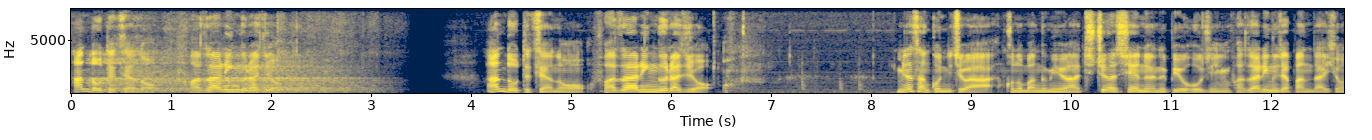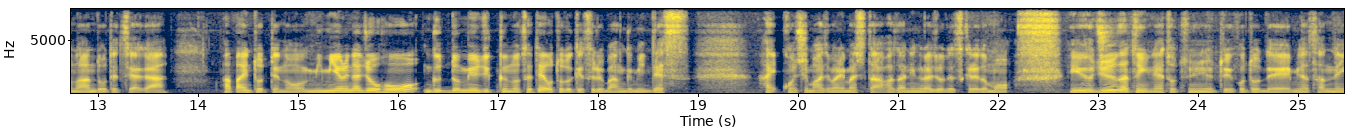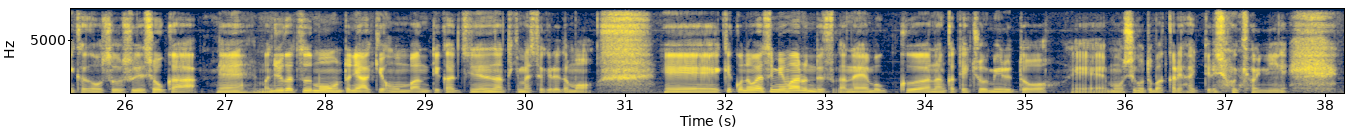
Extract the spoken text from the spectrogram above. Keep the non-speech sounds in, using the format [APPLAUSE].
安藤哲也のファザーリングラジオ。安藤哲也のファザーリングラジオ。皆さんこんにちは。この番組は父親支援の NPO 法人ファザーリングジャパン代表の安藤哲也がパパにとっての耳寄りな情報をグッドミュージックに乗せてお届けする番組です。はい。今週も始まりましたファザーリングラジオですけれどもいよいよ10月にね突入ということで皆さんねいかがお過ごしでしょうか。ね、まあ、10月も本当に秋本番っていう感じになってきましたけれども、えー、結構ねお休みもあるんですがね僕はなんか手帳を見ると、えー、もう仕事ばっかり入ってる状況に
